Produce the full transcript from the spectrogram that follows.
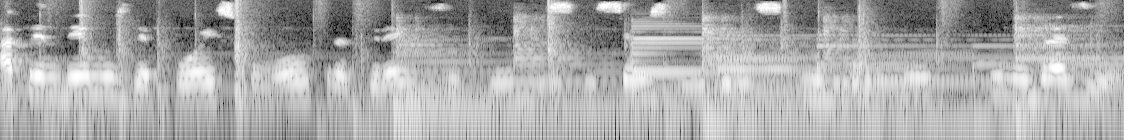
Aprendemos depois com outras grandes equipes e seus líderes no mundo e no Brasil.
